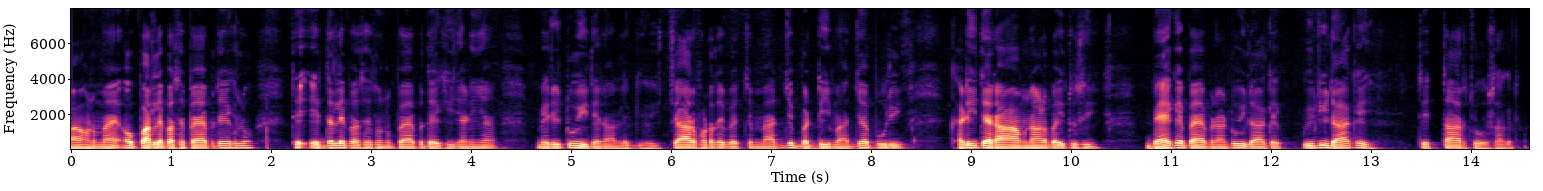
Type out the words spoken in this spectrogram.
ਆ ਹੁਣ ਮੈਂ, ਉਹ ਪਰਲੇ ਪਾਸੇ ਪੈਪ ਦੇਖ ਲਓ ਤੇ ਇਧਰਲੇ ਪਾਸੇ ਤੁਹਾਨੂੰ ਪੈਪ ਦੇਖੀ ਜਾਣੀ ਆ। ਮੇਰੀ ਢੂਈ ਦੇ ਨਾਲ ਲੱਗੀ ਹੋਈ 4 ਫੁੱਟ ਦੇ ਵਿੱਚ ਮੱਝ, ਵੱਡੀ ਮੱਝ ਆ ਪੂਰੀ। ਖੜੀ ਤੇ ਆਰਾਮ ਨਾਲ ਬਾਈ ਤੁਸੀਂ ਬਹਿ ਕੇ ਪੈਪ ਨਾਲ ਢੂਈ ਲਾ ਕੇ, ਪੀੜੀ ਡਾਹ ਕੇ ਤੇ ਧਾਰ ਚੋ ਸਕਦੇ ਹੋ।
